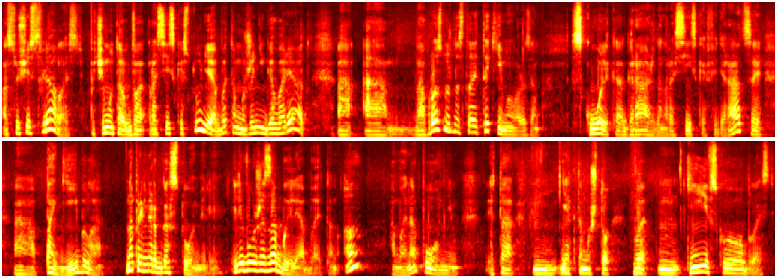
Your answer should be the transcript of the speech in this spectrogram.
осуществлялась. Почему-то в российской студии об этом уже не говорят. А, а вопрос нужно ставить таким образом. Сколько граждан Российской Федерации а, погибло, например, в Гастомеле? Или вы уже забыли об этом? А? А мы напомним. Это я к тому, что в Киевскую область,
